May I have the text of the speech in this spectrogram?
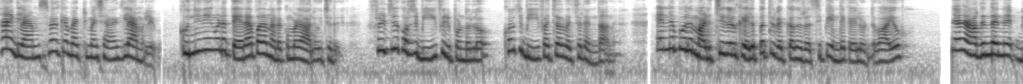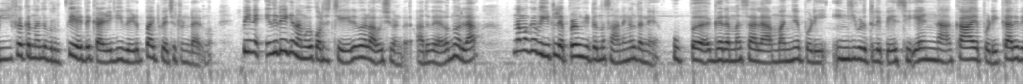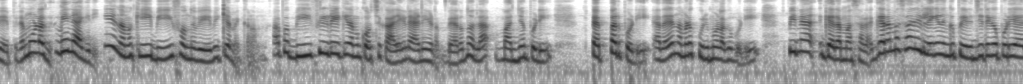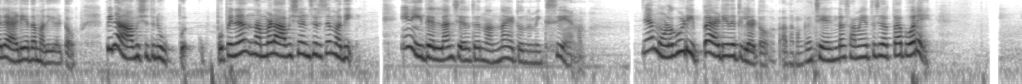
Hi glams welcome back to my channel ഗ്ലാമലിവ് കുഞ്ഞിനെയും കൊണ്ട് തേരാപ്പാറ നടക്കുമ്പോഴാണ് ആലോചിച്ചത്. ഫ്രിഡ്ജിൽ കുറച്ച് ബീഫ് ഇരിപ്പുണ്ടല്ലോ. കുറച്ച് ബീഫ് അച്ചാർ വെച്ചാൽ എന്താണ് എന്നെ പോലെ മടിച്ചുകൾക്ക് എളുപ്പത്തിൽ വെക്കാത്ത റെസിപ്പി എന്റെ കയ്യിലുണ്ട്. വായോ? ഞാൻ ആദ്യം തന്നെ ബീഫൊക്കെ നല്ല വൃത്തിയായിട്ട് കഴുകി വെടുപ്പാക്കി വെച്ചിട്ടുണ്ടായിരുന്നു. പിന്നെ ഇതിലേക്ക് നമുക്ക് കുറച്ച് ചേരുവകൾ ആവശ്യമുണ്ട്. അത് വേറൊന്നുമല്ല. നമുക്ക് വീട്ടിൽ എപ്പോഴും കിട്ടുന്ന സാധനങ്ങൾ തന്നെ ഉപ്പ് ഗരം മസാല മഞ്ഞൾപ്പൊടി ഇഞ്ചി വെളുത്തുള്ളി പേസ്റ്റ് എണ്ണ കായപ്പൊടി കറിവേപ്പില മുളക് വിനാഗിരി. ഇനി നമുക്ക് ഈ ബീഫ് ഒന്ന് വേവിക്കാൻ വെക്കണം. അപ്പോൾ ബീഫിലേക്ക് നമുക്ക് കുറച്ച് കാര്യങ്ങൾ ആഡ് ചെയ്യണം. വേറൊന്നുമല്ല മഞ്ഞൾപ്പൊടി പെപ്പർ പൊടി അതായത് നമ്മുടെ കുരുമുളക് പൊടി പിന്നെ ഗരം മസാല. ഗരം മസാല ഇല്ലെങ്കിൽ നിങ്ങൾക്ക് പെരിഞ്ചീരക പൊടി അതിൽ ആഡ് ചെയ്താൽ മതി കേട്ടോ. പിന്നെ ആവശ്യത്തിന് ഉപ്പ്. ഉപ്പ് പിന്നെ നമ്മുടെ ആവശ്യം അനുസരിച്ച് മതി. ഇനി ഇതെല്ലാം ചേർത്ത് നന്നായിട്ടൊന്ന് മിക്സ് ചെയ്യണം. ഞാൻ മുളക് പൊടി ഇപ്പം ആഡ് ചെയ്തിട്ടില്ല കേട്ടോ അത് നമുക്ക് ചെയ്യേണ്ട സമയത്ത് ചേർത്താൽ പോരെ.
